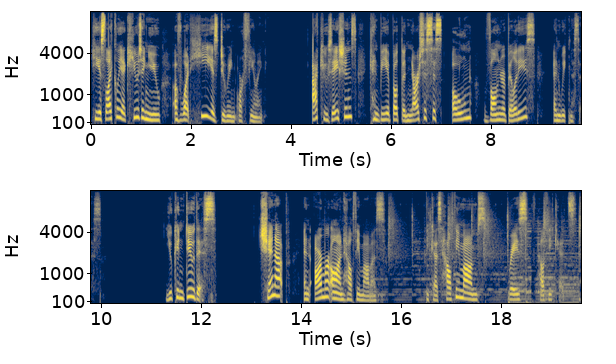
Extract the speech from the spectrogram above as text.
He is likely accusing you of what he is doing or feeling. Accusations can be about the narcissist's own vulnerabilities and weaknesses. You can do this. Chin up and armor on, healthy mamas, because healthy moms raise healthy kids.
